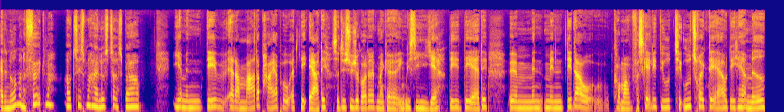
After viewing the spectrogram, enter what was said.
er det noget, man er født med? Autisme har jeg lyst til at spørge om. Jamen, det er der meget, der peger på, at det er det. Så det synes jeg godt, at man kan egentlig sige, ja, det, det er det. Øhm, men, men det, der jo kommer forskelligt ud, til udtryk, det er jo det her med,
